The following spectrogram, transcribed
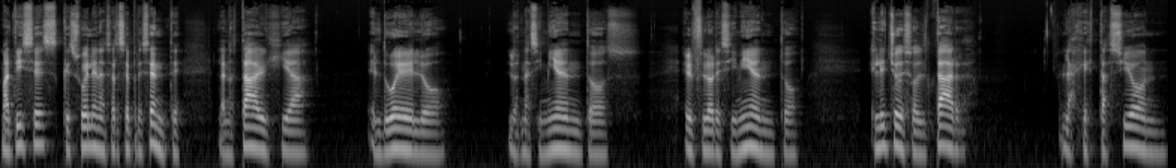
matices que suelen hacerse presente, la nostalgia, el duelo, los nacimientos, el florecimiento, el hecho de soltar, la gestación,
